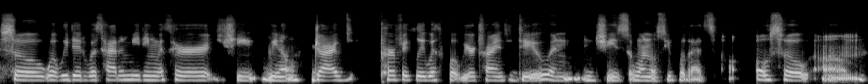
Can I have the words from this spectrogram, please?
so what we did was had a meeting with her. She, you know, jived perfectly with what we were trying to do, and, and she's one of those people that's also um,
